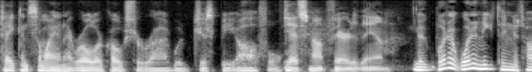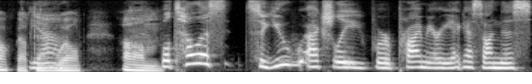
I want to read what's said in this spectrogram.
taking somebody on that roller coaster ride would just be awful. yeah, it's not fair to them. What a, what a neat thing to talk about. Yeah. Then, well, um, Well, tell us. So you actually were primary, I guess, on this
